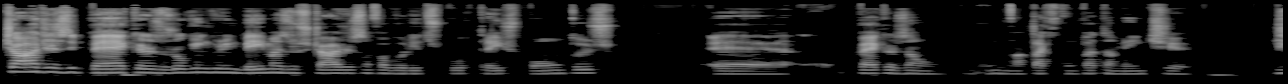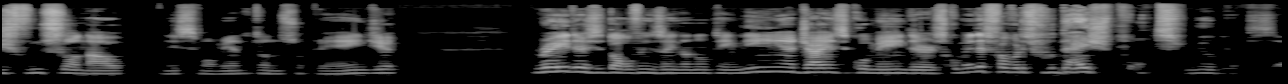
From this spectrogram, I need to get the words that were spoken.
Chargers e Packers, o jogo em Green Bay, mas os Chargers são favoritos por 3 pontos. É, Packers é um, um ataque completamente disfuncional nesse momento, então não surpreende. Raiders e Dolphins ainda não tem linha. Giants e Commanders. Commanders favoritos por 10 pontos. Meu Deus do céu.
